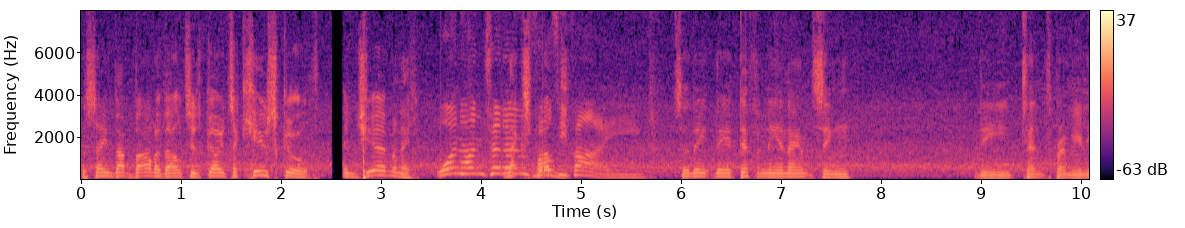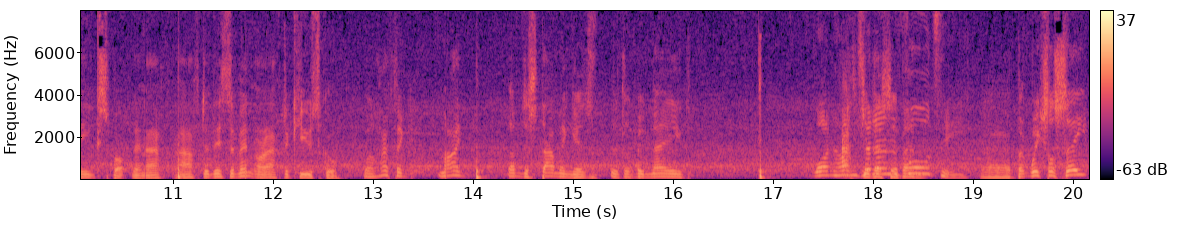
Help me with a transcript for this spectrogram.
The same Van Barneveld is going to Q School in Germany. 145. So they, they're definitely announcing the 10th Premier League spot then af- after this event or after Q School? Well, I think my understanding is it'll be made, After this event. 140. uh, but we shall see.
